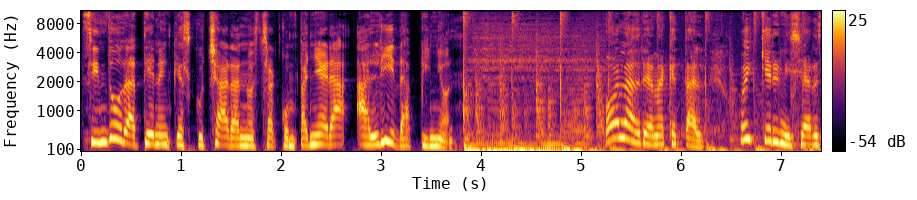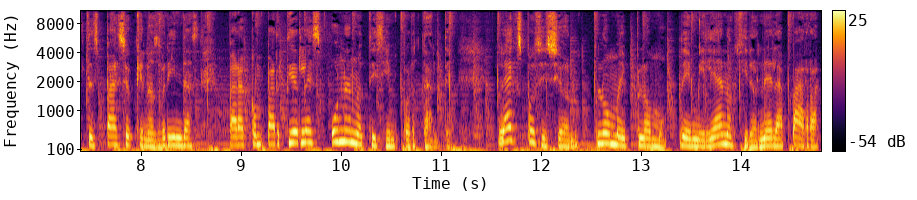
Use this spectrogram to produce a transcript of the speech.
sin duda tienen que escuchar a nuestra compañera Alida Piñón. Hola Adriana, ¿qué tal? Hoy quiero iniciar este espacio que nos brindas para compartirles una noticia importante. La exposición Pluma y Plomo de Emiliano Gironella Parra,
